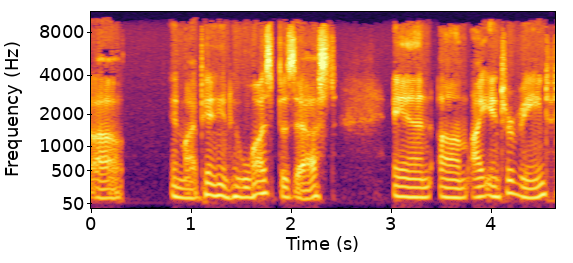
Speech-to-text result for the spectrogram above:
uh, in my opinion, who was possessed, and um, I intervened.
